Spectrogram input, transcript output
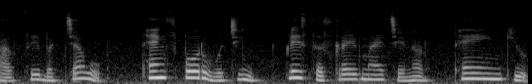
આવશે બચ્ચાઓ. Thanks for watching please subscribe my channel thank you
